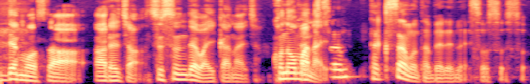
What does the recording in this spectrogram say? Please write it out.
でもさ、あれじゃん。進んではいかないじゃん。好まないたく。さん、たくさんは食べれない。そうそうそう。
